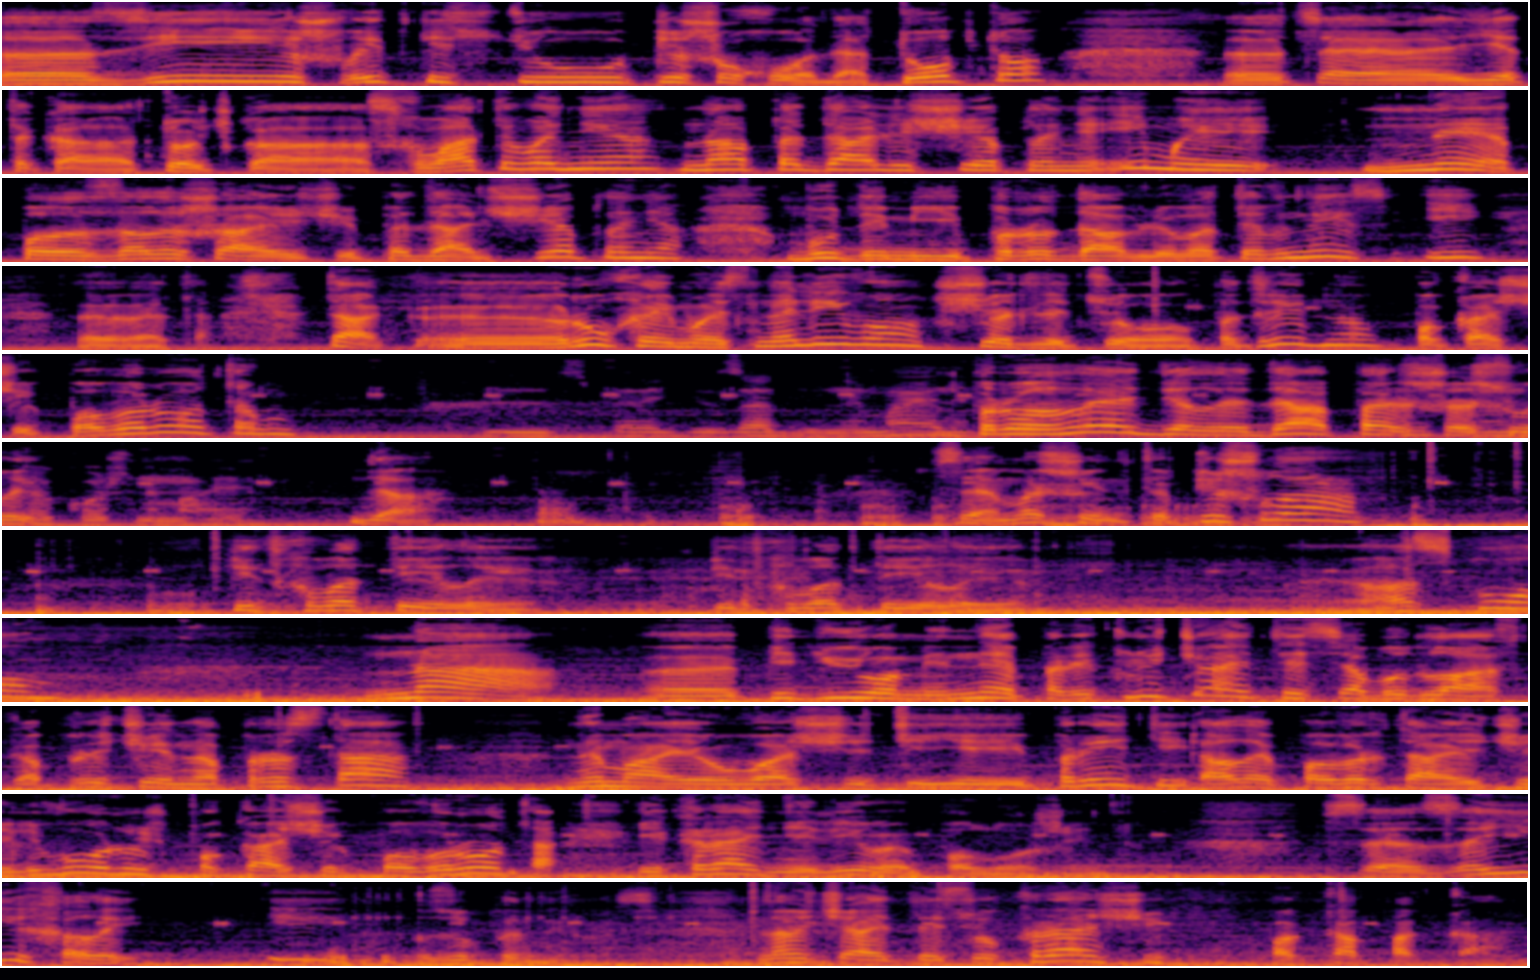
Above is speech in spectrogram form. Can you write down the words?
е, зі швидкістю пішохода. Тобто е, це є така точка схватування на педалі щеплення, і ми, не залишаючи педаль щеплення, будемо її продавлювати вниз і. Е. Так, е, рухаємось наліво. Що для цього потрібно? Показчик поворотом. Спереді ззаду немає. Прогледіли, да, перша швидкість. Також немає. Да. Все, машинка пішла, підхватили, підхватили газком. На е, підйомі не переключайтеся, будь ласка, причина проста. Немає у вас ще тієї приті, але повертаючи ліворуч, покащик поворота і крайнє ліве положення. Все, заїхали і зупинилися. Навчайтесь у кращих. Пока-пока.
